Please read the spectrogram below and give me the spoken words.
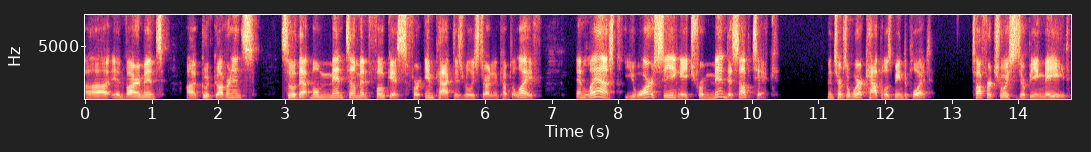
uh, environment, uh, good governance. So that momentum and focus for impact is really starting to come to life. And last, you are seeing a tremendous uptick in terms of where capital is being deployed. Tougher choices are being made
